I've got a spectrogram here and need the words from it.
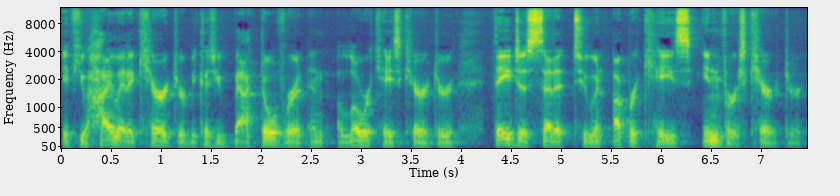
if you highlight a character because you backed over it and a lowercase character, they just set it to an uppercase inverse character.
